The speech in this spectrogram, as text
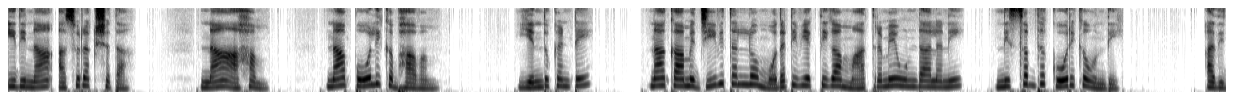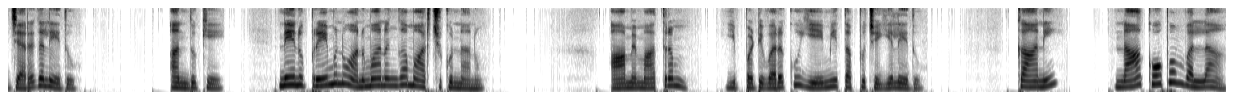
ఇది నా అసురక్షత. నా అహం. నా పోలిక భావం. ఎందుకంటే నాకామె జీవితంలో మొదటి వ్యక్తిగా మాత్రమే ఉండాలని నిశ్శబ్ద కోరిక ఉంది. అది జరగలేదు. అందుకే నేను ప్రేమను అనుమానంగా మార్చుకున్నాను. ఆమె మాత్రం ఇప్పటివరకు ఏమీ తప్పు చెయ్యలేదు. కాని నా కోపం వల్ల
